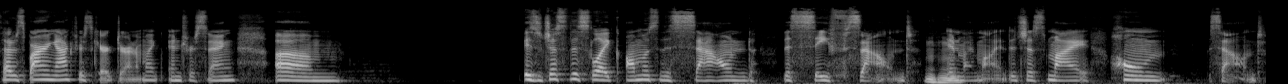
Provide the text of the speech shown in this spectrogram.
that aspiring actress character, and I'm like, interesting. Um, is just this like almost this sound, this safe sound Mhm. in my mind. It's just my home sound.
